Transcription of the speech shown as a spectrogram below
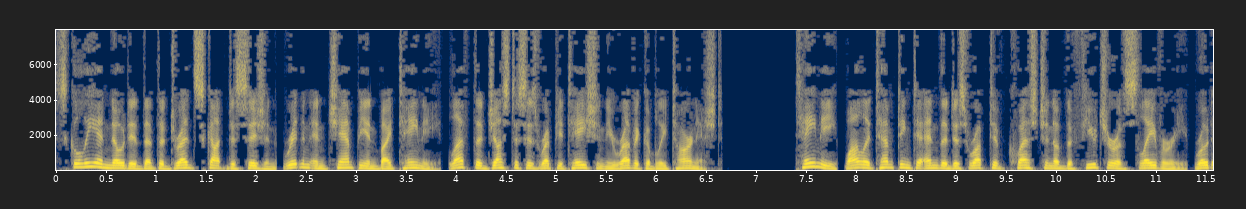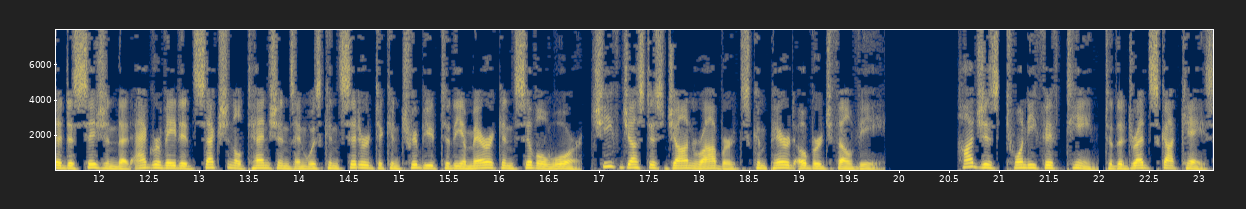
Scalia noted that the Dred Scott decision, written and championed by Taney, left the justice's reputation irrevocably tarnished. Taney, while attempting to end the disruptive question of the future of slavery, wrote a decision that aggravated sectional tensions and was considered to contribute to the American Civil War. Chief Justice John Roberts compared Obergefell v. Hodges 2015 to the Dred Scott case,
